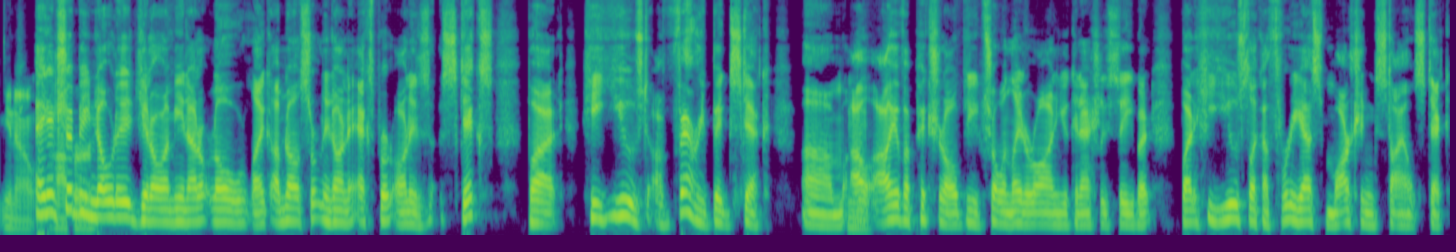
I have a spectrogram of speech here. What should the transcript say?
you know. And it should be noted, you know, I mean, I don't know, like, I'm not certainly not an expert on his sticks, but he used a very big stick. Um, Mhm. I'll, I have a picture I'll be showing later on. You can actually see, but but he used like a 3S marching style stick.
